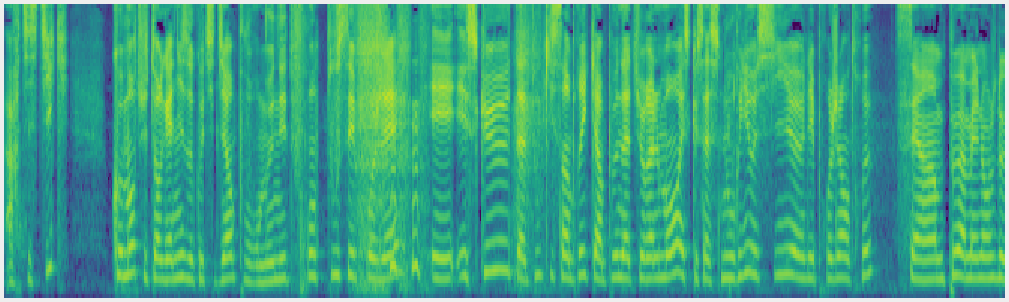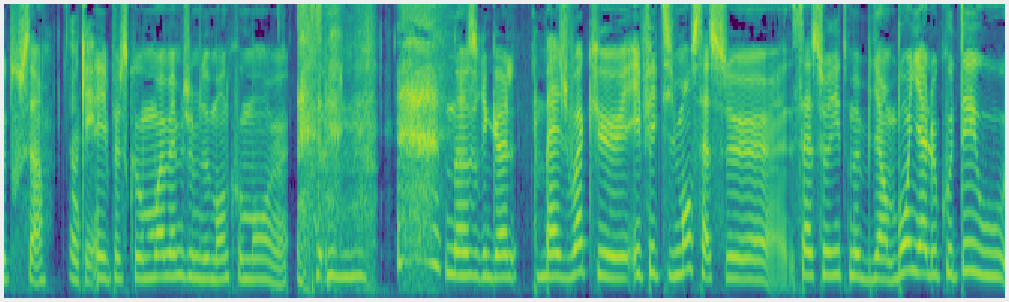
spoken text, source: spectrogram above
artistiques. Comment tu t'organises au quotidien pour mener de front tous ces projets Et est-ce que tu as tout qui s'imbrique un peu naturellement Est-ce que ça se nourrit aussi euh, les projets entre eux? C'est un peu un mélange de tout ça. Et parce que moi-même, je me demande comment. Euh, non, je rigole. Bah, je vois que effectivement, ça se, ça se rythme bien. Bon, il y a le côté où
